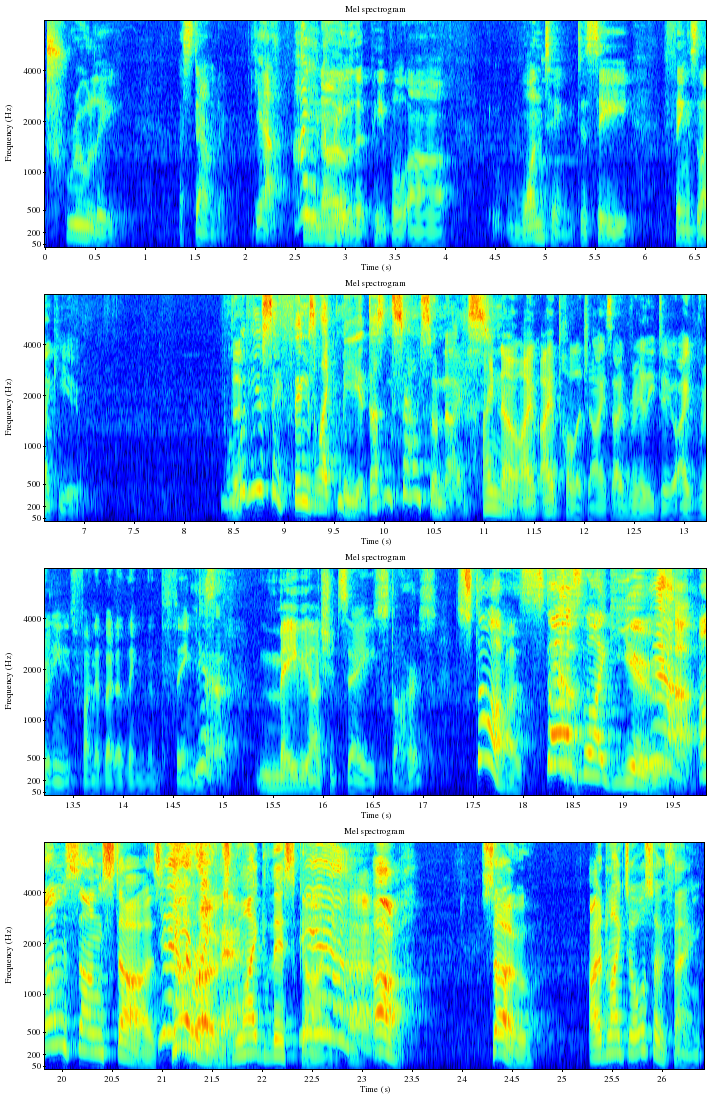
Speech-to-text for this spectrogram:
truly astounding. Yeah. I to agree. know that people are wanting to see things like you. Well, that- when you say things like me, it doesn't sound so nice. I know, I, I apologize. I really do. I really need to find a better thing than things. Yeah. Maybe I should say Stars? stars. Stars Yeah. like you. Yeah. Unsung stars. Yeah, I like Heroes that. like this guy. Yeah. Oh. So, I'd like to also thank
